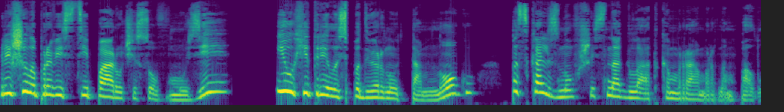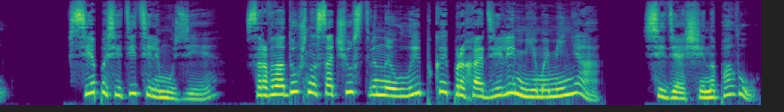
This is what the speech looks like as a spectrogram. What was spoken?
решила провести пару часов в музее и ухитрилась подвернуть там ногу, поскользнувшись на гладком мраморном полу. Все посетители музея с равнодушно-сочувственной улыбкой проходили мимо меня, сидящей на полу,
